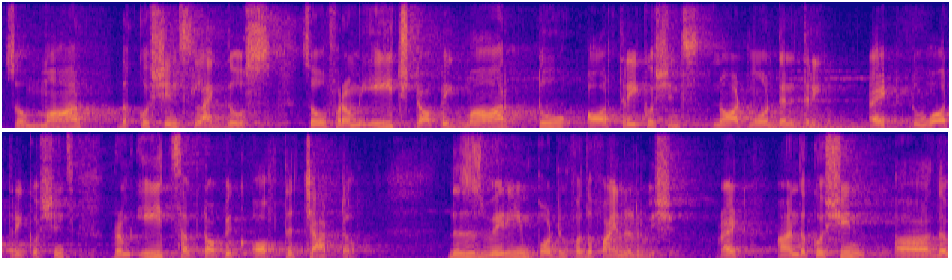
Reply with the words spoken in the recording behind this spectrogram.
So mark the questions like those. So from each topic mark two or three questions not more than three right? Two or three questions from each subtopic of the chapter. This is very important for the final revision right and the question uh, the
